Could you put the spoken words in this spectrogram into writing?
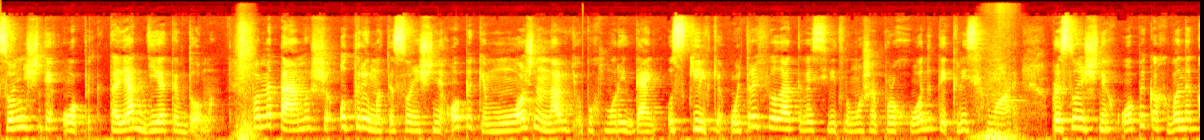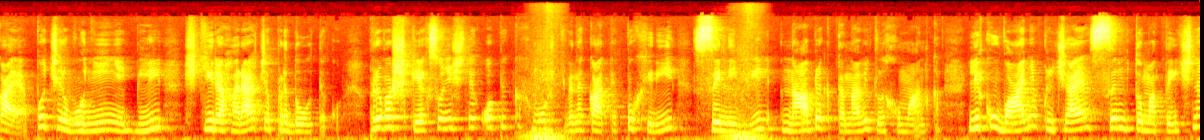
Сонячний опік та як діяти вдома. Пам'ятаємо, що отримати сонячні опіки можна навіть у похмурий день, оскільки ультрафіолетове світло може проходити крізь хмари. При сонячних опіках виникає почервоніння, біль, шкіра гаряча при дотику. При важких сонячних опіках можуть виникати похирі, сильний біль, набряк та навіть лихоманка. Лікування включає симптоматичне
